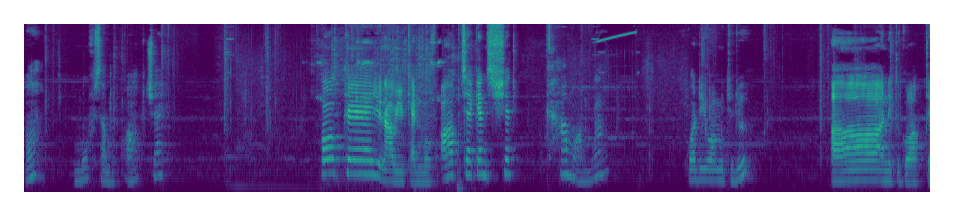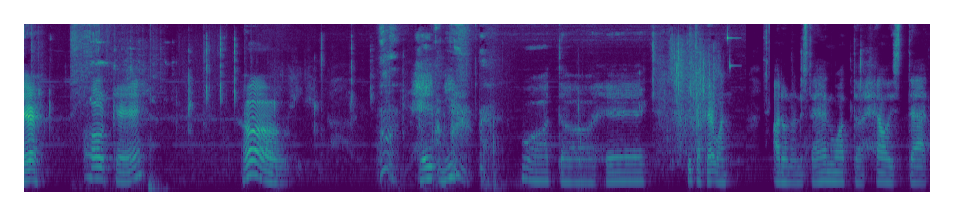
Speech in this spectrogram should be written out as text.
Huh? Move some object? Okay, you now you can move object and shit. Come on now. What do you want me to do? Ah, I need to go up there. Okay. Oh. Hate me? What the heck? Pick up that one. I don't understand. What the hell is that?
